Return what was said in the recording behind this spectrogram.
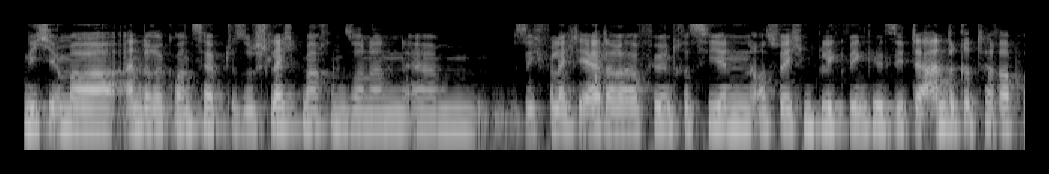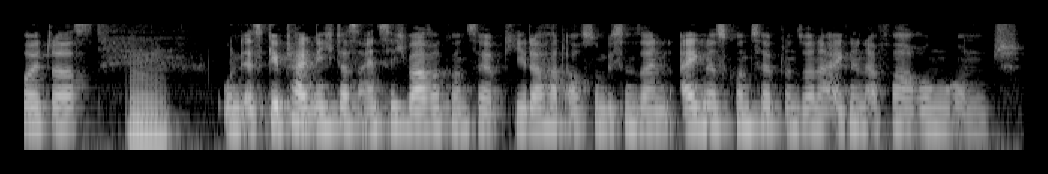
Nicht immer andere Konzepte so schlecht machen, sondern ähm, sich vielleicht eher dafür interessieren, aus welchem Blickwinkel sieht der andere Therapeut das. Mhm. Und es gibt halt nicht das einzig wahre Konzept. Jeder hat auch so ein bisschen sein eigenes Konzept und seine eigenen Erfahrungen und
